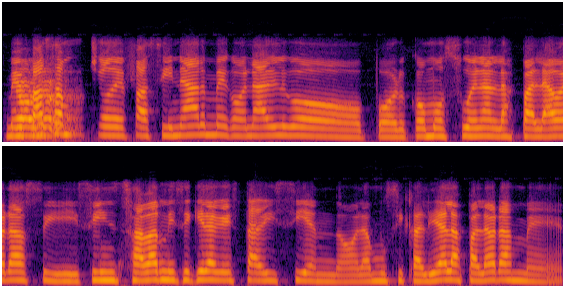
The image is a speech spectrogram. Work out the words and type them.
Me pasa mucho de fascinarme con algo por cómo suenan las palabras y sin saber ni siquiera qué está diciendo. La musicalidad de las palabras me,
